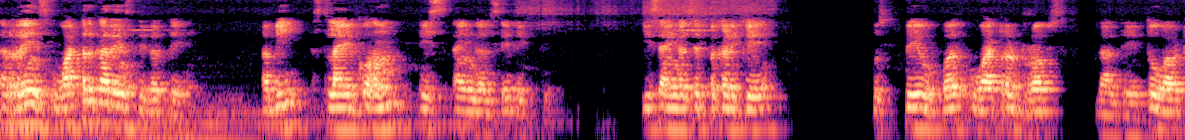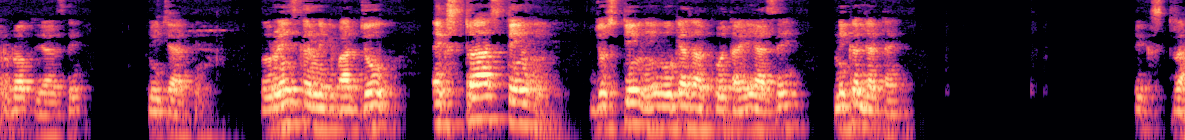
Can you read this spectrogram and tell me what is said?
रेंस वाटर का रेंस करते हैं। अभी स्लाइड को हम इस एंगल से देखते हैं। इस एंगल से पकड़ के उस पे ऊपर वाटर ड्रॉप्स डालते हैं। तो वाटर ड्रॉप्स यहाँ से नीचे आते हैं। तो रेंज करने के बाद जो एक्स्ट्रा स्टेन है, जो स्टेन है, वो क्या होता है यहाँ से निकल जाता है। एक्स्ट्रा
